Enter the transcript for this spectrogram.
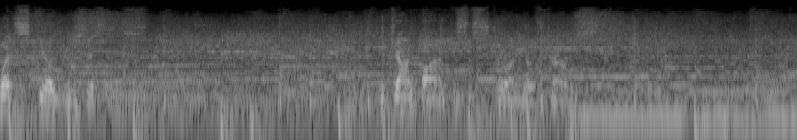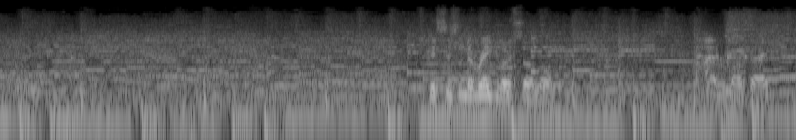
What skilled musicians. And John Bonham just destroying those drums. This isn't the regular solo. I love that.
